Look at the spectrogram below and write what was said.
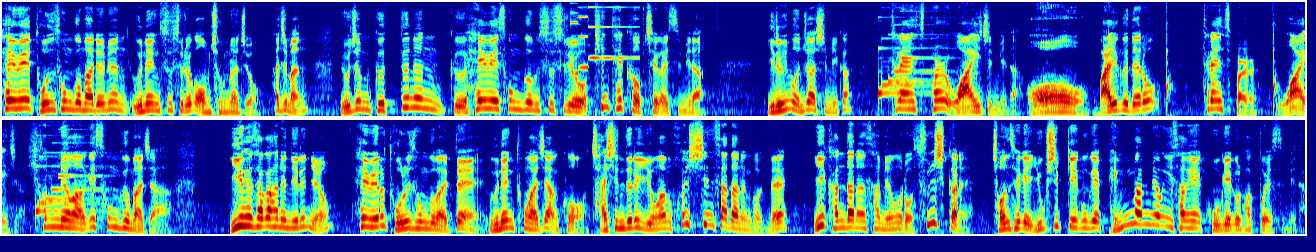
해외 돈 송금하려면 은행 수수료가 엄청나죠. 하지만 요즘 그 뜨는 그 해외 송금 수수료 핀테크 업체가 있습니다. 이름이 뭔지 아십니까? 트랜스퍼 와이즈입니다. 오, 말 그대로 트랜스퍼 와이즈, 현명하게 송금하자. 이 회사가 하는 일은요. 해외로 돈을 송금할 때 은행 통하지 않고 자신들을 이용하면 훨씬 싸다는 건데 이 간단한 사명으로 순식간에 전 세계 60개국의 100만 명 이상의 고객을 확보했습니다.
